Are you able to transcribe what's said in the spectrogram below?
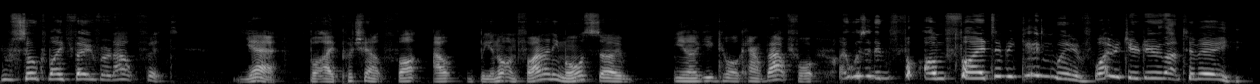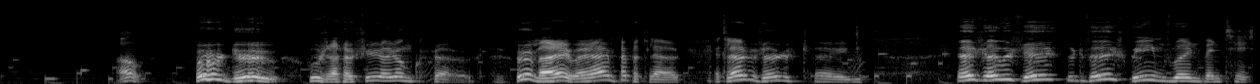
You soaked my favorite outfit. Yeah, but I put you out far out, but you're not on fire anymore. So, you know, you can't count that for. I wasn't on fire to begin with. Why did you do that to me? Oh, Oh do? who's that I see a young cloud? Who am I? Well, I'm Pepper Cloud. A cloud is all the time. As I was there when the first beams were invented.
